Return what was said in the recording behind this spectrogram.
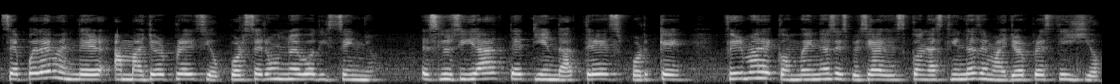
Se puede vender a mayor precio por ser un nuevo diseño. Exclusividad de tienda 3. ¿Por qué? Firma de convenios especiales con las tiendas de mayor prestigio.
